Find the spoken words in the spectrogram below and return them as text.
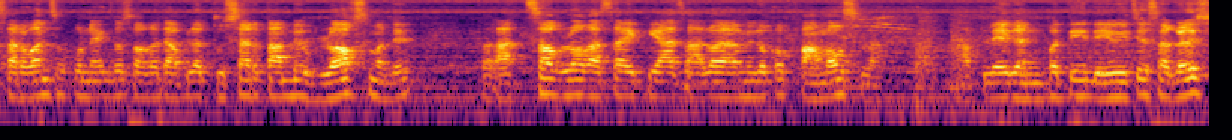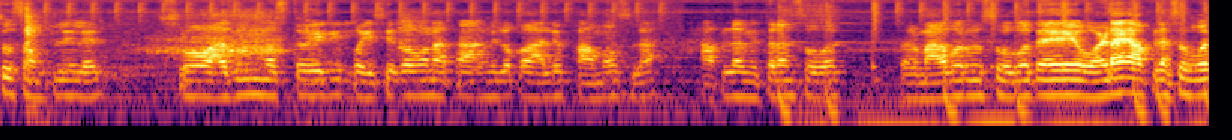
सर्वांचं पुन्हा एकदा स्वागत आहे आपल्या तुषार तांबे व्लॉग्समध्ये तर आजचा व्लॉग असा आहे की आज आलो आहे आम्ही लोक फार्म हाऊसला आपले गणपती देवीचे सगळे शो संपलेले आहेत. सो अजून मस्त आहे की पैसे कमवून आता आम्ही लोक आले फार्म हाऊसला आपल्या मित्रांसोबत. तर माझ्याबरोबर सोबत आहे वडा आहे आपल्यासोबत.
